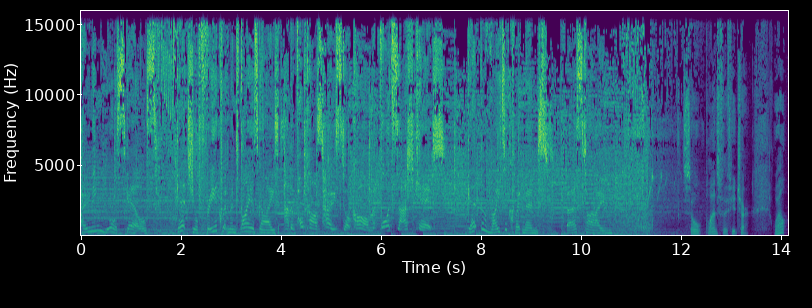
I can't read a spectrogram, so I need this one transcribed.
honing your skills. Get your free equipment buyer's guide at thepodcasthost.com forward slash kit. Get the right equipment. First time. So, plans for the future. Well,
